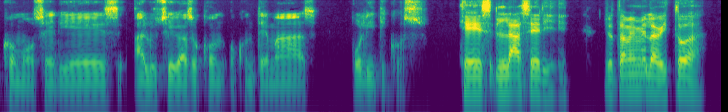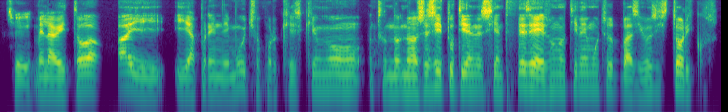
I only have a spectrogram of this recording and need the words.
como series alusivas o con, o con temas políticos. Que es la serie. Yo también me la vi toda. Sí. Me la vi toda y, y aprendí mucho, porque es que uno, no, no, sé si tú tienes, sientes eso, uno tiene muchos vacíos históricos.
